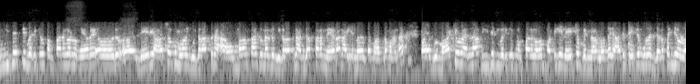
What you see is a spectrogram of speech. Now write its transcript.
ബി ജെ പി ഭരിക്കുന്ന സംസ്ഥാനങ്ങളിലും ഏറെ ഒരു നേരിയ ആശ്വാസമുള്ളത് ഗുജറാത്തിന് ഒമ്പതാം സ്ഥാനത്തുണ്ടായിരുന്ന ഗുജറാത്തിന് അഞ്ചാം സ്ഥാനം നേടാനായി എന്നത് മാത്രമാണ്. ബാക്കിയുള്ള എല്ലാ ബി ജെ പി ഭരിക്കുന്ന സംസ്ഥാനങ്ങളും പട്ടികയിൽ ഏറ്റവും പിന്നാണുള്ളത്. രാജ്യത്ത് ഏറ്റവും കൂടുതൽ ജനസംഖ്യയുള്ള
